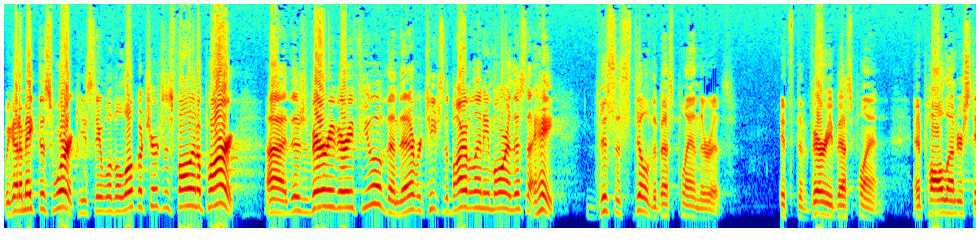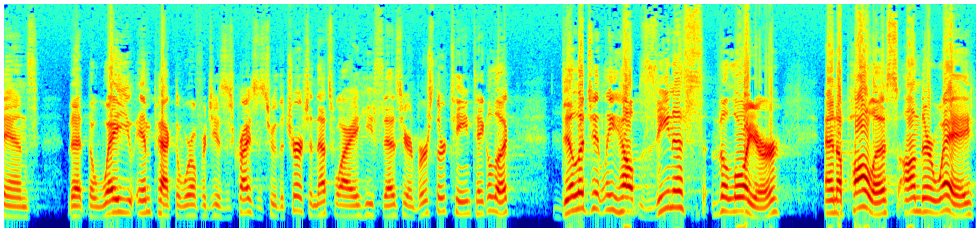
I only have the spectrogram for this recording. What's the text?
We got to make this work. You say, well, the local church is falling apart. Uh, there's very, very few of them that ever teach the Bible anymore, and this. Hey, this is still the best plan there is. It's the very best plan. And Paul understands that the way you impact the world for Jesus Christ is through the church, and that's why he says here in verse 13, take a look, diligently help Zenas the lawyer and Apollos on their way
